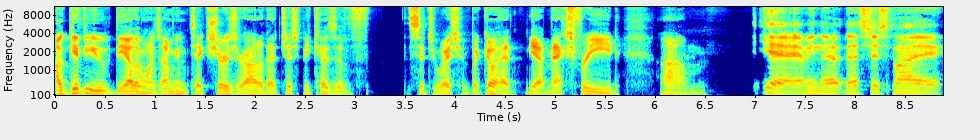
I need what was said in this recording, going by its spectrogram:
I'll give you the other ones. I'm going to take Scherzer out of that just because of the situation. But go ahead. Yeah, Max Fried. Um, Yeah, I mean that, that's just my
